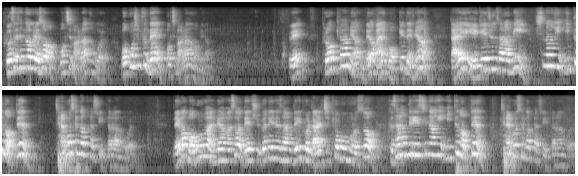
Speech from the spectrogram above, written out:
그것을 생각을 해서 먹지 말라는 거예요. 먹고 싶은데 먹지 말라는 겁니다. 왜? 그렇게 하면 내가 만약 먹게 되면 나에게 얘기해 준 사람이 신앙이 있든 없든 잘못 생각할 수 있다라는 거예요. 내가 먹으로 알미하면서 내 주변에 있는 사람들이 그걸 나를 지켜봄으로써 그 사람들의 신앙이 있든 없든 잘못 생각할 수 있다는 거예요.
